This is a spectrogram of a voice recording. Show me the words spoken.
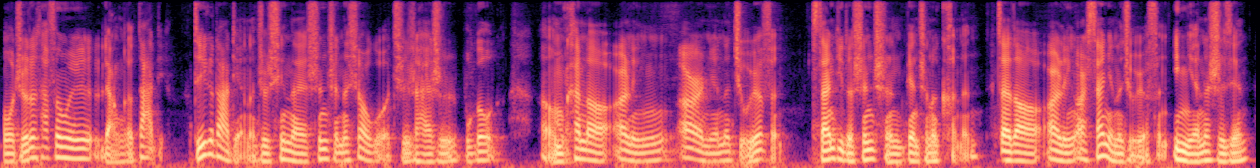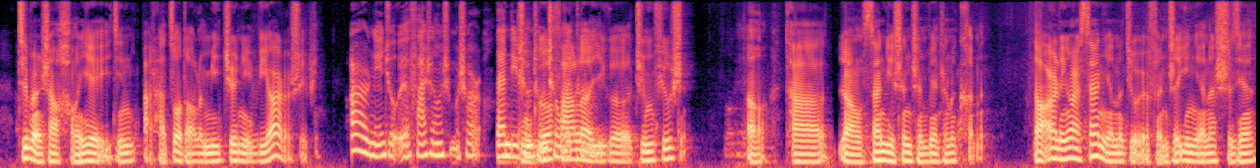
我觉得它分为两个大点，第一个大点呢，就是现在生成的效果其实还是不够的啊。我们看到二零二二年的九月份，三 D 的生成变成了可能，再到二零二三年的九月份，一年的时间，基本上行业已经把它做到了 Mid Journey V2 的水平。二二年九月发生了什么事儿了？三 D 生成谷歌发了一个 Dream Fusion，啊，它让三 D 生成变成了可能。到二零二三年的九月份，这一年的时间。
